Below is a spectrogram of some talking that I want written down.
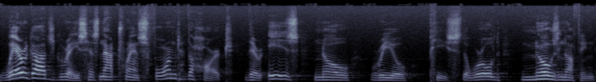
Where God's grace has not transformed the heart, there is no real peace. The world knows nothing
